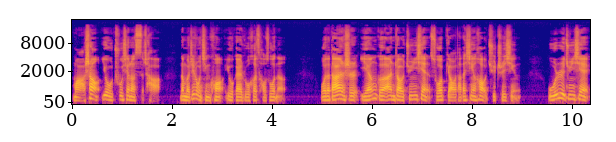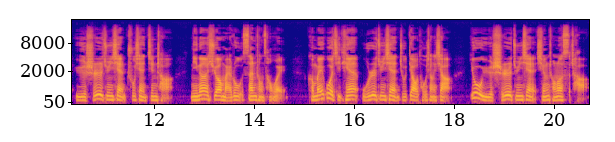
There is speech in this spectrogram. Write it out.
马上又出现了死叉，那么这种情况又该如何操作呢？我的答案是严格按照均线所表达的信号去执行。五日均线与十日均线出现金叉，你呢需要买入三成仓位。可没过几天，五日均线就掉头向下，又与十日均线形成了死叉，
